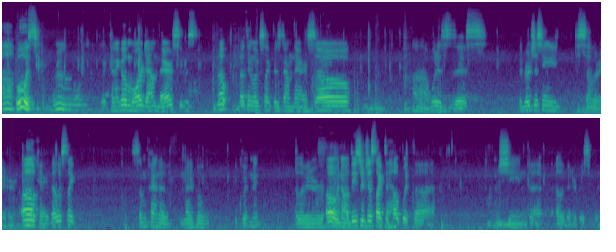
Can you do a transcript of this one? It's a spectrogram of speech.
Oh, a secret room. Wait, can I go more down there? See what's... Nope, nothing looks like there's down there. So... Huh, what is this? Emergency decelerator. Oh, okay. That looks like some kind of medical equipment. Elevator. Oh, no. These are just like to help with the uh, machine, the elevator, basically.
